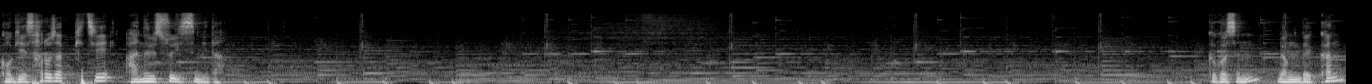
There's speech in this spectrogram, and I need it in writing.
거기에 사로잡히지 않을 수 있습니다. 그것은 명백한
